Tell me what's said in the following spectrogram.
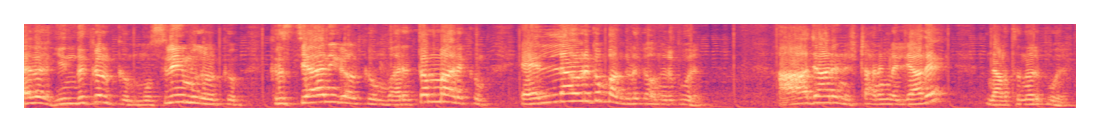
അത് ഹിന്ദുക്കൾക്കും മുസ്ലിമുകൾക്കും ക്രിസ്ത്യാനികൾക്കും വരുത്തന്മാർക്കും എല്ലാവർക്കും പങ്കെടുക്കാവുന്ന ഒരു പൂരം. ആചാരാനുഷ്ഠാനങ്ങളില്ലാതെ നടത്തുന്ന ഒരു പൂരം.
